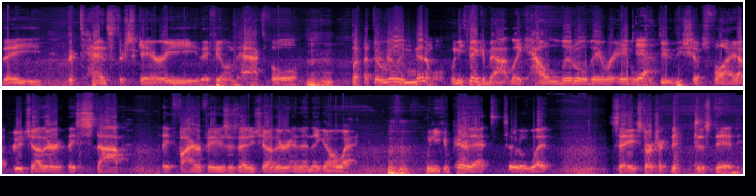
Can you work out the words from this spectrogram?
they, they're tense, they're scary, they feel impactful, mm-hmm. but they're really minimal when you think about like how little they were able Yeah. to do. These ships fly up to each other, they stop, they fire phasers at each other, and then they go away. Mm-hmm. When you compare that to what, say, Star Trek Nemesis did,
